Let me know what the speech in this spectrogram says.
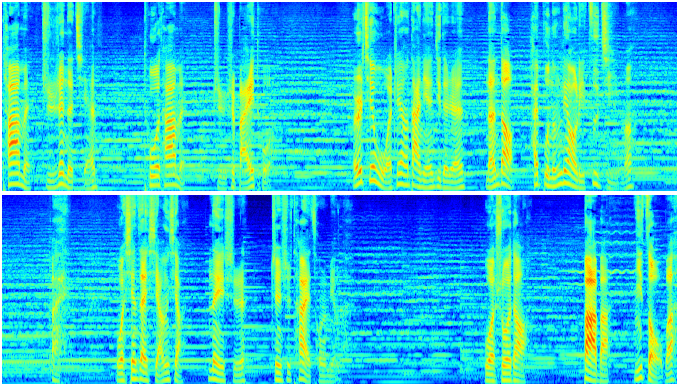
他们只认得钱，托他们只是白托。而且我这样大年纪的人，难道还不能料理自己吗？哎，我现在想想，那时真是太聪明了。我说道：“爸爸，你走吧。”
